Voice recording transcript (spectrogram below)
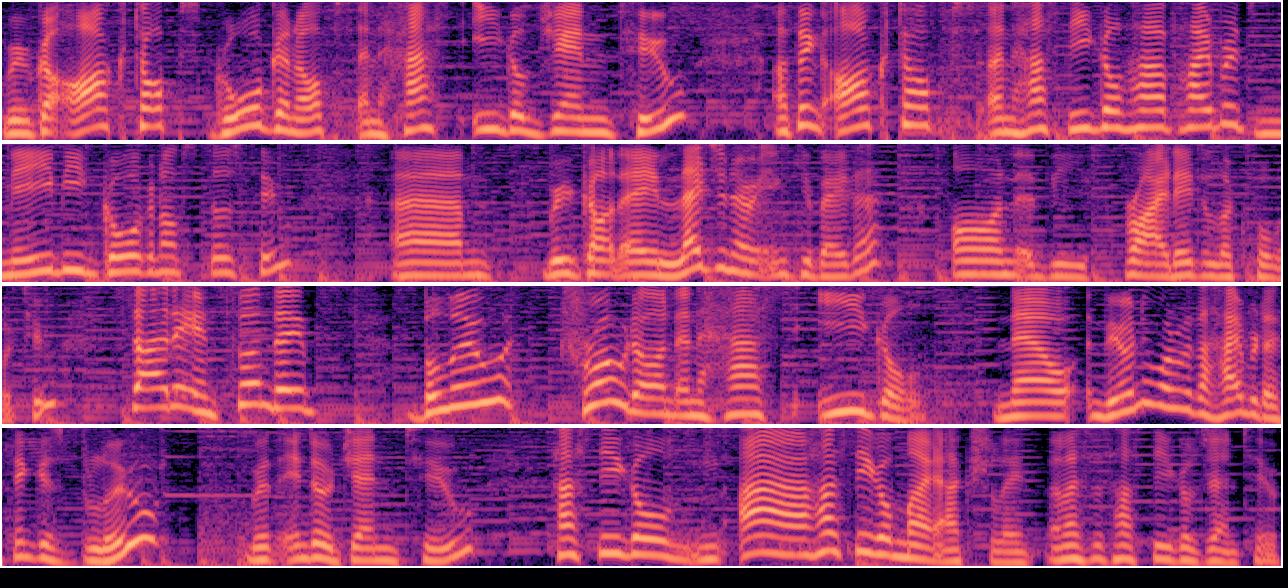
We've got Arctops, Gorgonops, and Haast Eagle Gen 2. I think Arctops and Haast Eagle have hybrids. Maybe Gorgonops does too. Um, we've got a Legendary Incubator on the Friday to look forward to. Saturday and Sunday, Blue, Troodon, and Haast Eagle. Now, the only one with a hybrid I think is Blue with Indo Gen 2. Haast Eagle, ah, Haast Eagle might actually, unless it's Haast Eagle Gen 2.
